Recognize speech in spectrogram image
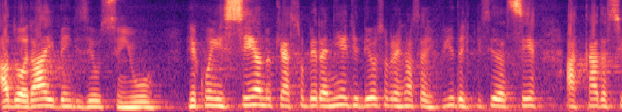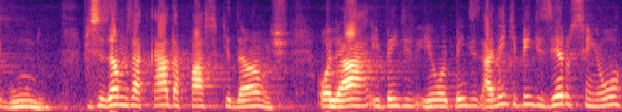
adorar e bendizer o Senhor, reconhecendo que a soberania de Deus sobre as nossas vidas precisa ser a cada segundo. Precisamos, a cada passo que damos, olhar e, bendizer, além de bendizer o Senhor,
